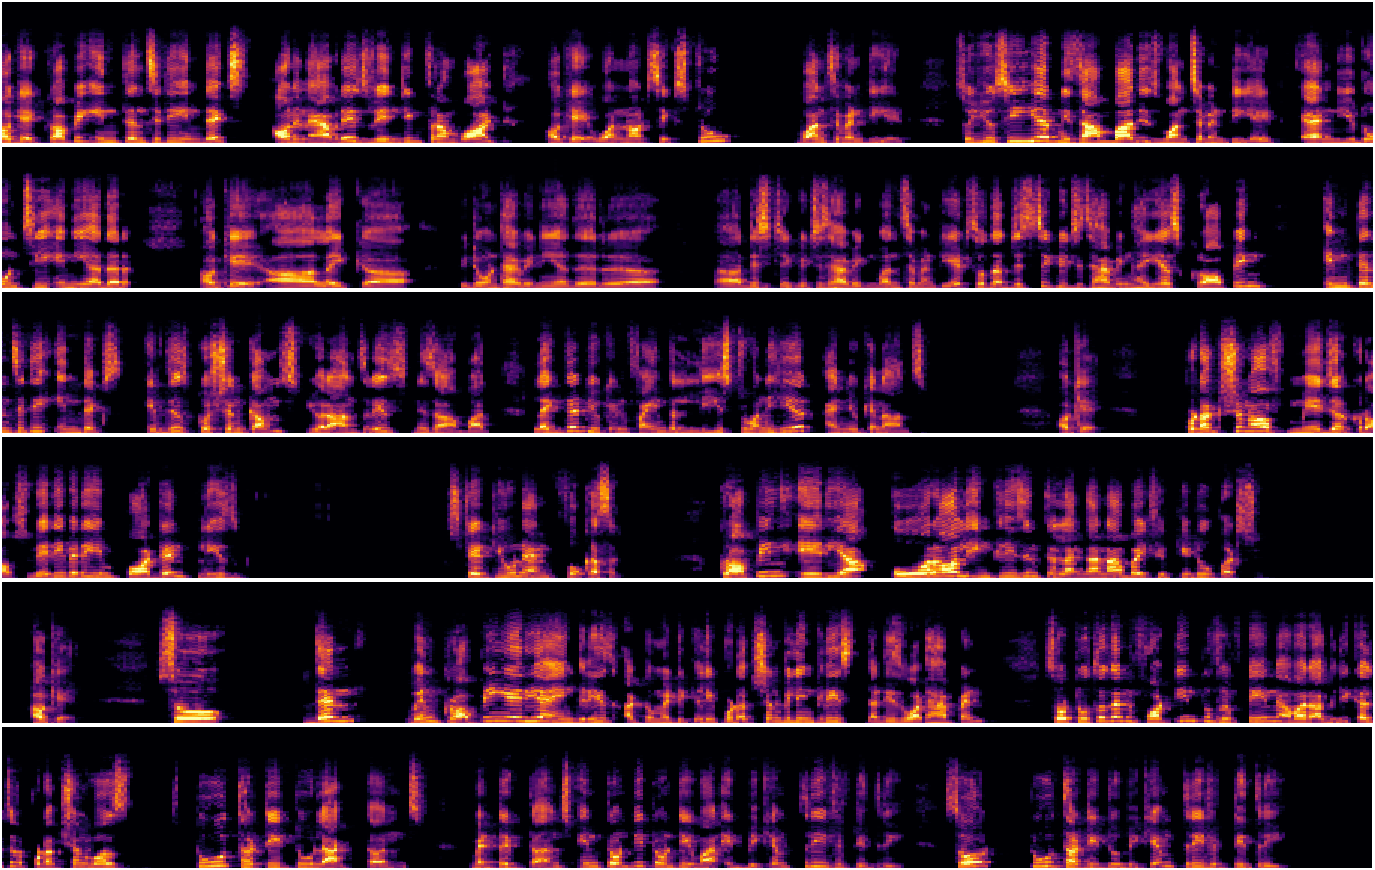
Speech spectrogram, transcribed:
Okay cropping intensity index on an average ranging from what? Okay 106 to 178 so you see here nizamabad is 178 and you don't see any other okay uh, like uh, we don't have any other uh, uh, district which is having 178 so the district which is having highest cropping intensity index if this question comes your answer is nizamabad like that you can find the least one here and you can answer okay production of major crops very very important please stay tuned and focus it. Cropping area overall increase in Telangana by 52%. Okay. So then when cropping area increase, automatically production will increase. That is what happened. So 2014 to 15, our agriculture production was 232 lakh tons, metric tons. In 2021, it became 353. So 232 became 353.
